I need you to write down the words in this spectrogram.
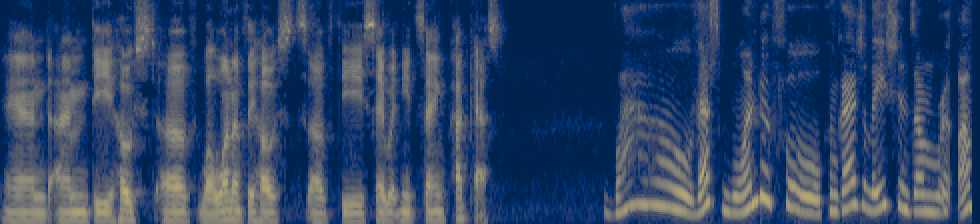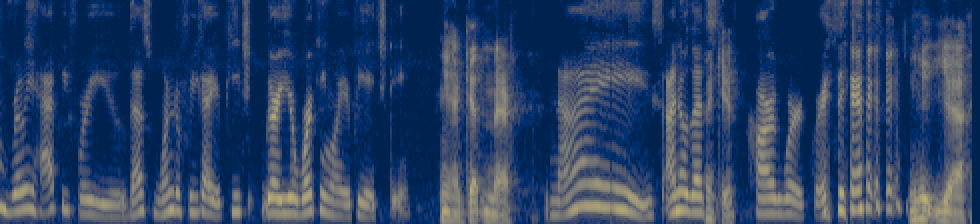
and I'm the host of, well, one of the hosts of the Say What Needs Saying podcast. Wow, that's wonderful! Congratulations! I'm re- I'm really happy for you. That's wonderful. You got your PhD, or you're working on your PhD. Yeah, getting there. Nice. I know that's Thank you. hard work right there. yeah,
